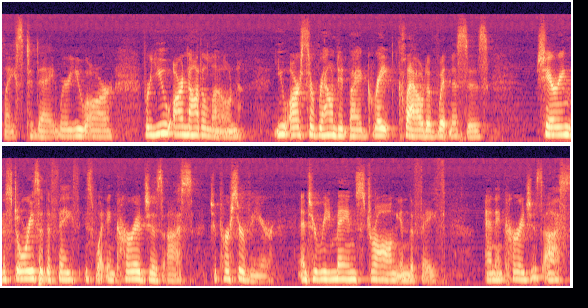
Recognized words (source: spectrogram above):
place today where you are. For you are not alone. You are surrounded by a great cloud of witnesses. Sharing the stories of the faith is what encourages us to persevere and to remain strong in the faith and encourages us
